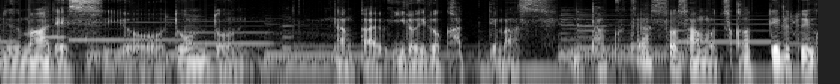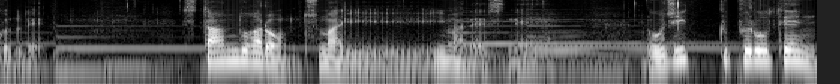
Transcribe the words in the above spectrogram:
沼ですよ。どんどんなんかいろいろ買ってます。でタクキャストさんも使ってるということで。スタンドアローン。つまり今ですね Logic Pro 10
